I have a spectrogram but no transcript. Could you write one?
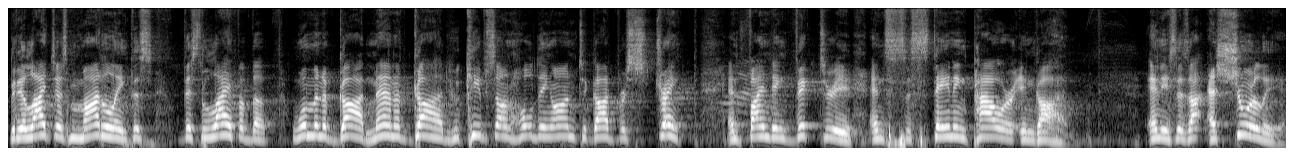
But Elijah's modeling this, this life of the woman of God, man of God, who keeps on holding on to God for strength and finding victory and sustaining power in God. And he says, As surely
